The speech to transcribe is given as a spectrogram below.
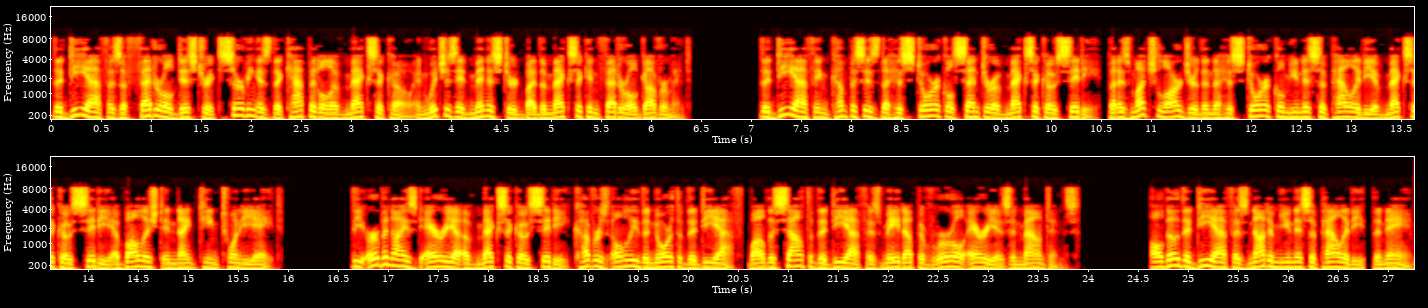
The DF is a federal district serving as the capital of Mexico and which is administered by the Mexican federal government. The DF encompasses the historical center of Mexico City, but is much larger than the historical municipality of Mexico City abolished in 1928. The urbanized area of Mexico City covers only the north of the DF, while the south of the DF is made up of rural areas and mountains. Although the DF is not a municipality, the name,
